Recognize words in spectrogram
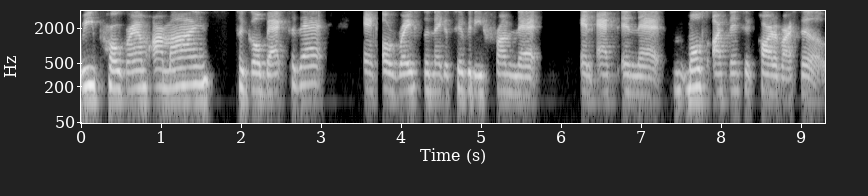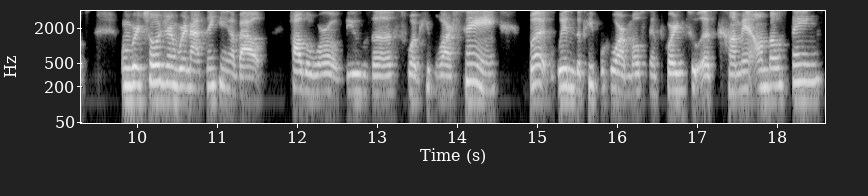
reprogram our minds to go back to that and erase the negativity from that and act in that most authentic part of ourselves. When we're children, we're not thinking about how the world views us, what people are saying. But when the people who are most important to us comment on those things,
